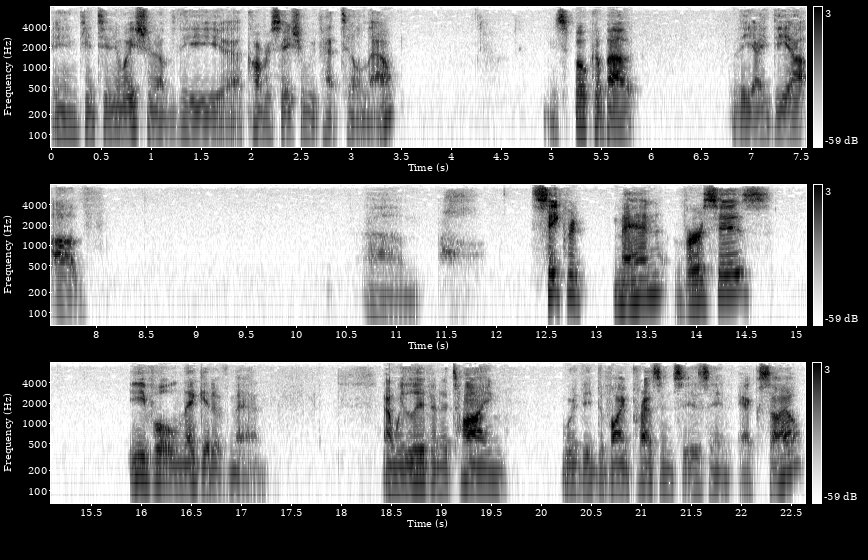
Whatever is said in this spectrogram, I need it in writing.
in continuation of the uh, conversation we've had till now. We spoke about the idea of um, sacred man versus evil negative man. And we live in a time where the divine presence is in exile.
